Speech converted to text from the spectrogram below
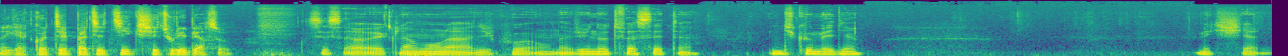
Avec un côté pathétique chez tous les persos. C'est ça, ouais, clairement là, du coup, on a vu une autre facette du comédien. Mec chiale.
